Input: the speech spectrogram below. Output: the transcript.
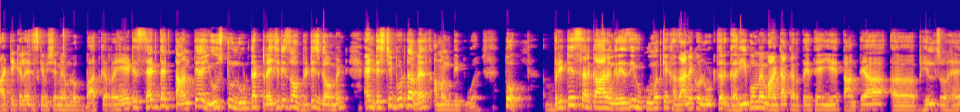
आर्टिकल है जिसके विषय में हम लोग बात कर रहे हैं। It is said that Tantya use to loot the treasuries of British government and distribute the wealth among the poor तो ब्रिटिश सरकार अंग्रेज़ी हुकूमत के खजाने को लूटकर गरीबों में बांटा करते थे, ये तांत्या भील जो है,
